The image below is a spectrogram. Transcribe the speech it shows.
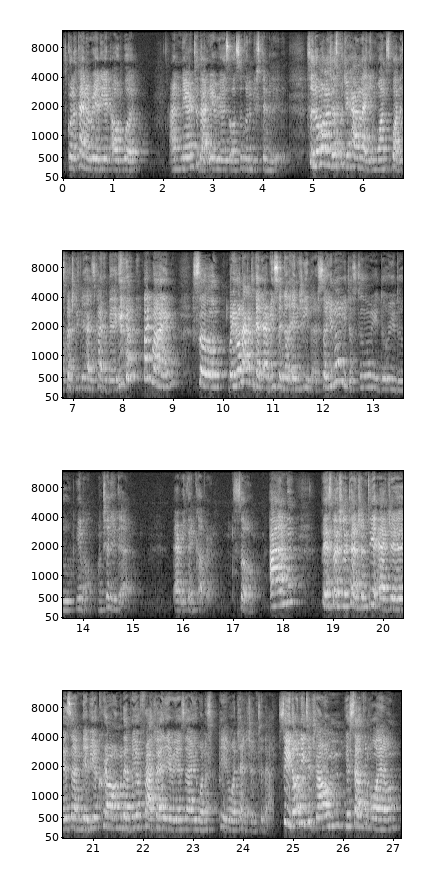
is going to kind of radiate outward and near to that area is also going to be stimulated. So you don't want to just put your hand like in one spot, especially if your head's kind of big, like mine. So, but you don't have to get every single inch either. So you know, you just do, you do, you do, you know, until you get everything covered. So, and Pay special attention to your edges and maybe your crown, whatever your fragile areas are, you want to pay more attention to that. So you don't need to drown yourself in oil.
